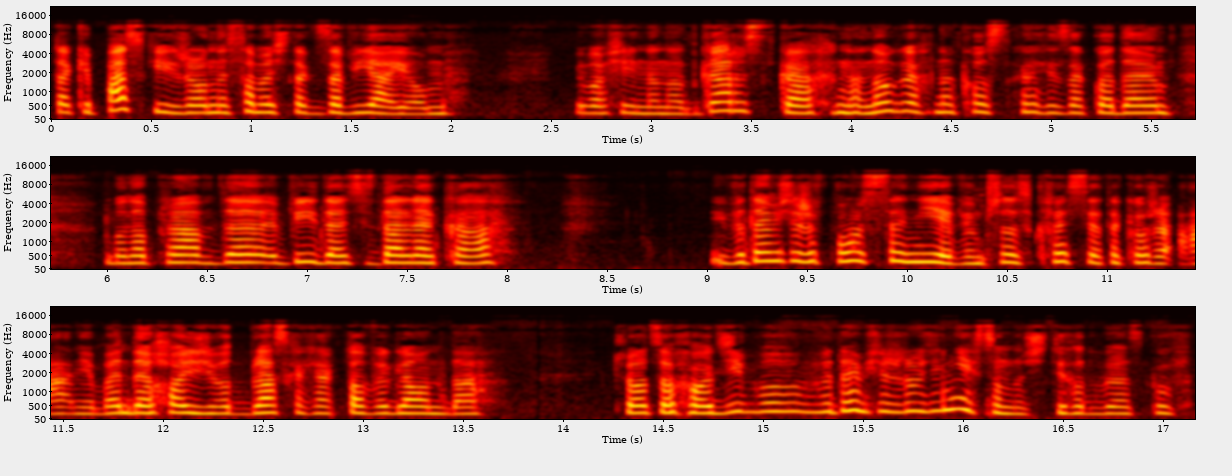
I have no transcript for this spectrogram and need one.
takie paski, że one same się tak zawijają. I właśnie na nadgarstkach, na nogach, na kostkach je zakładają, bo naprawdę widać z daleka. I wydaje mi się, że w Polsce nie wiem, czy to jest kwestia tego, że a, nie będę chodzić w odblaskach, jak to wygląda. Czy o co chodzi, bo wydaje mi się, że ludzie nie chcą nosić tych odblasków.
